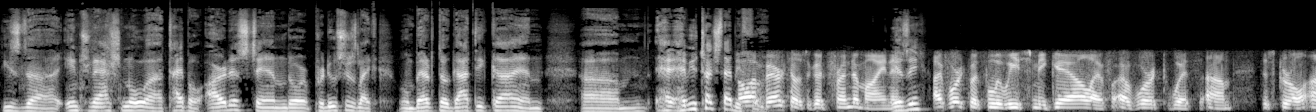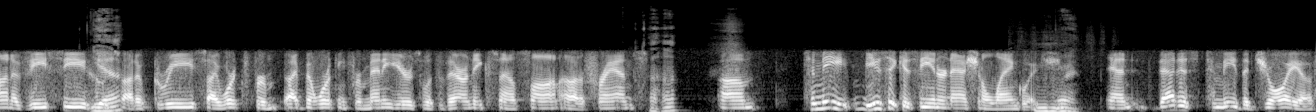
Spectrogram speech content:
these uh, international uh, type of artists and or producers like Umberto Gatica and um, ha- have you touched that before? oh umberto's a good friend of mine Is he? i've worked with luis miguel i've i've worked with um this girl Anna Vissi, who's Yeah. out of Greece. I worked for. I've been working for many years with Veronique Sanson out of France. Uh-huh. Um, to me, music is the international language. Right. and that is to me the joy of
